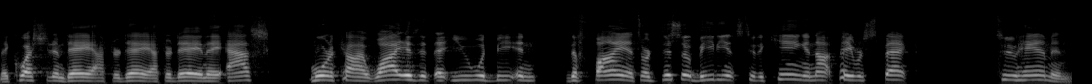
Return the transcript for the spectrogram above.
They question him day after day after day, and they ask Mordecai, Why is it that you would be in defiance or disobedience to the king and not pay respect to Haman?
